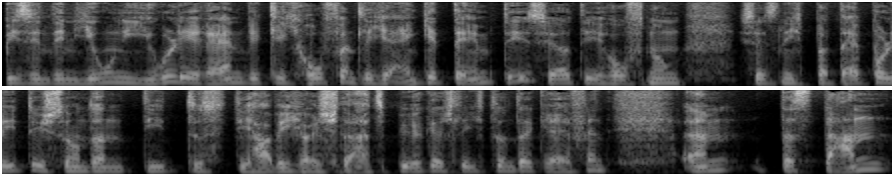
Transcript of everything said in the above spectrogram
bis in den Juni, Juli rein wirklich hoffentlich eingedämmt ist. Ja, die Hoffnung ist jetzt nicht parteipolitisch, sondern die, das, die habe ich als Staatsbürger schlicht und ergreifend, ähm, dass dann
